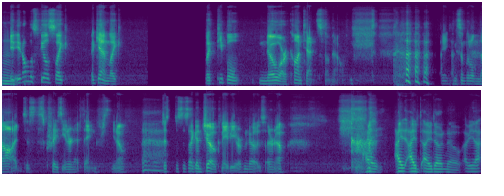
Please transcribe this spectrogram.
Mm. it, it almost feels like, again, like like people know our content somehow, making some little nod to this crazy internet thing. You know, just just as like a joke maybe, or who knows? I don't know. I, I i i don't know. I mean i,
